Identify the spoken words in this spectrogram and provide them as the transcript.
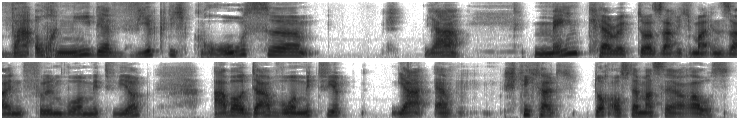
War auch nie der wirklich große ja, Main Character, sag ich mal, in seinen Filmen, wo er mitwirkt. Aber da, wo er mitwirkt, ja, er sticht halt doch aus der Masse heraus.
